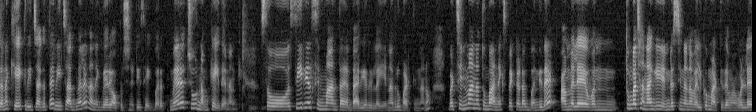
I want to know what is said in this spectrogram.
ಜನಕ್ಕೆ ಹೇಗೆ ರೀಚ್ ಆಗುತ್ತೆ? ರೀಚ್ ಆದಮೇಲೆ ನನಗೆ ಬೇರೆ ಆಪರ್ಚುನಿಟೀಸ್ ಹೇಗೆ ಬರುತ್ತೆ? ಮೇರೆ ಚೂರು ನಂಬಿಕೆ ಇದೆ ನನಗೆ. ಸೊ ಸೀರಿಯಲ್ ಸಿನಿಮಾ ಅಂತ ಬ್ಯಾರಿಯರ್ ಇಲ್ಲ. ಏನಾದರೂ ಮಾಡ್ತೀನಿ ನಾನು. ಬಟ್ ಸಿನಿಮಾನ ತುಂಬ ಅನ್ಎಕ್ಸ್ಪೆಕ್ಟೆಡ್ ಆಗಿ ಬಂದಿದೆ. ಆಮೇಲೆ ಒಂದು ತುಂಬ ಚೆನ್ನಾಗಿ ಇಂಡಸ್ಟ್ರಿನ ವೆಲ್ಕಮ್ ಮಾಡ್ತಿದೆ. ಒಳ್ಳೆ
